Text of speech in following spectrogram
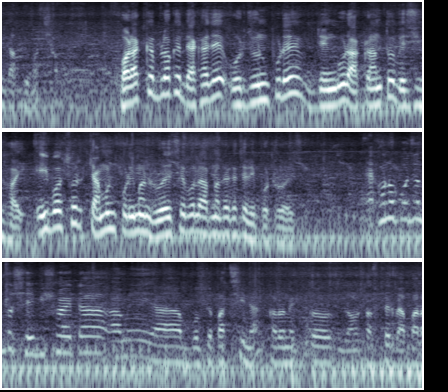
এই গাপ্পি মাছ ছাড়ব ফরাক্কা ব্লকে দেখা যায় অর্জুনপুরে ডেঙ্গুর আক্রান্ত বেশি হয়। এই বছর কেমন পরিমাণ রয়েছে বলে আপনাদের কাছে রিপোর্ট রয়েছে? এখনও পর্যন্ত সেই বিষয়টা আমি বলতে পারছি না কারণ একটু তো জনস্বাস্থ্যের ব্যাপার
